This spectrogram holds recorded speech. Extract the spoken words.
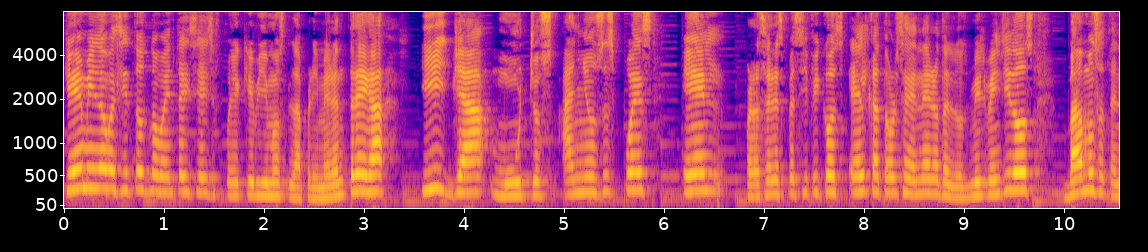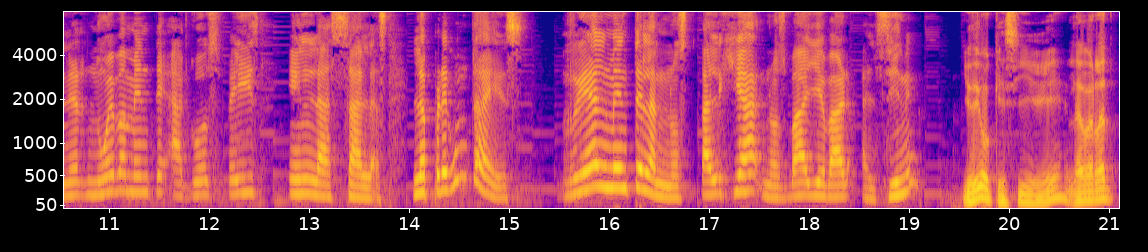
Que en 1996 fue que vimos la primera entrega. Y ya muchos años después, el, para ser específicos, el 14 de enero del 2022, vamos a tener nuevamente a Ghostface en las salas. La pregunta es, ¿realmente la nostalgia nos va a llevar al cine? Yo digo que sí, ¿eh? La verdad,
